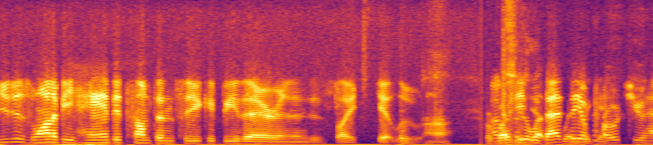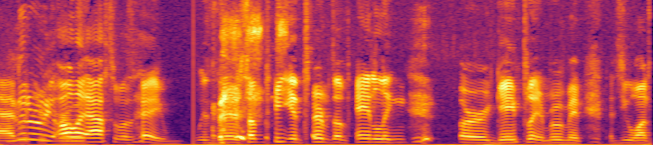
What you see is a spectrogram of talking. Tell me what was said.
you just want to be handed something so you could be there and then just like get loot huh I'm Bungie saying, is that the the game- approach you had Literally, all I asked was, "Hey, is there something in terms of handling or gameplay or movement that you want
